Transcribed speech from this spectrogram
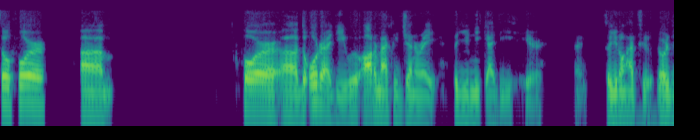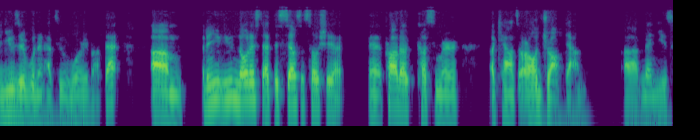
So for um, for uh, the order ID, we will automatically generate the unique ID here. Right? So you don't have to, or the user wouldn't have to worry about that. Um, but then you, you notice that the sales associate, uh, product, customer accounts are all drop down uh, menus.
